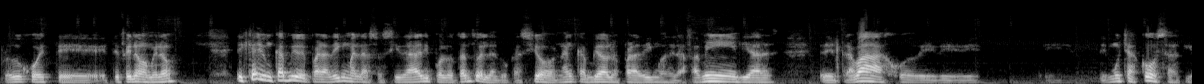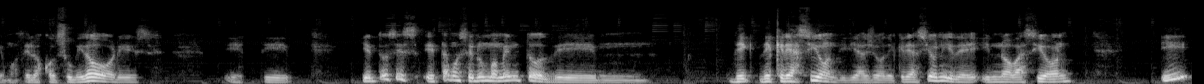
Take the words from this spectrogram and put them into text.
produjo este, este fenómeno, es que hay un cambio de paradigma en la sociedad y por lo tanto en la educación. Han cambiado los paradigmas de las familias, del trabajo, de, muchas cosas, digamos, de los consumidores. Este, y entonces estamos en un momento de, de, creación, diría yo, de creación y de innovación. Y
